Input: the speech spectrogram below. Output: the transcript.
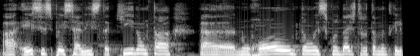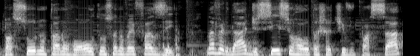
Ah, esse especialista aqui não está ah, no rol, então essa quantidade de tratamento que ele passou não está no rol, então você não vai fazer. Na verdade, se esse rol taxativo passar,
